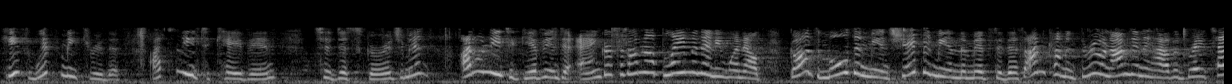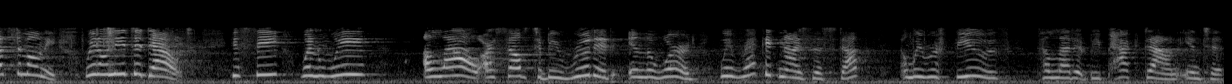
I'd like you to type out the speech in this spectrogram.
He's with me through this. I don't need to cave in to discouragement. I don't need to give in to anger because I'm not blaming anyone else. God's molding me and shaping me in the midst of this. I'm coming through and I'm going to have a great testimony. We don't need to doubt. You see, when we allow ourselves to be rooted in the Word, we recognize this stuff and we refuse to let it be packed down into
